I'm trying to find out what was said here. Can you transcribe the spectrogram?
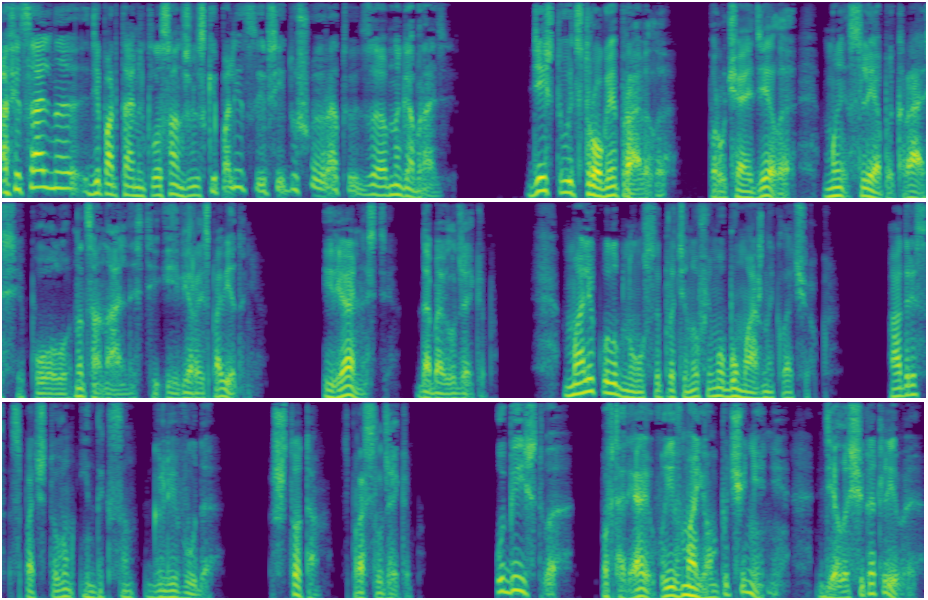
Официально департамент Лос-Анджелесской полиции всей душой ратует за многообразие. Действует строгое правило. Поручая дело, мы слепы к расе, полу, национальности и вероисповеданию. И реальности, — добавил Джейкоб. Малик улыбнулся, протянув ему бумажный клочок. Адрес с почтовым индексом Голливуда. — Что там? — спросил Джейкоб. — Убийство. Повторяю, вы в моем подчинении. Дело щекотливое.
